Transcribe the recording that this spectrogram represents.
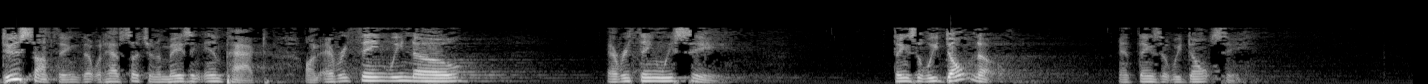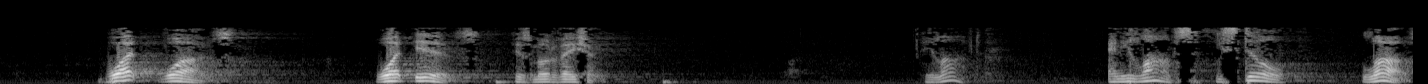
do something that would have such an amazing impact on everything we know, everything we see, things that we don't know, and things that we don't see? What was, what is his motivation? He loved. And he loves. He still loves.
